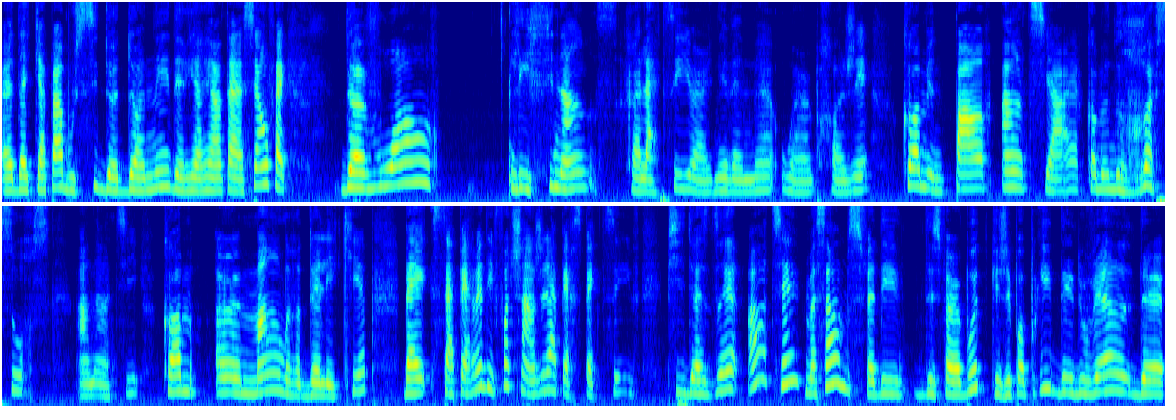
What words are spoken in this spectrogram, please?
euh, d'être capable aussi de donner des réorientations. Fait de voir les finances relatives à un événement ou à un projet comme une part entière, comme une ressource en entier, comme un membre de l'équipe, ben ça permet des fois de changer la perspective, puis de se dire ah tiens, me semble ça fait des, fait un bout que j'ai pas pris des nouvelles de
